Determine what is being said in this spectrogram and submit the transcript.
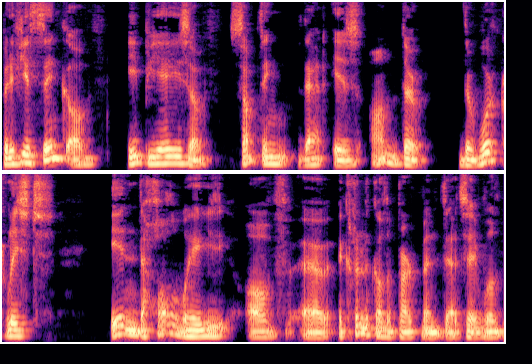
But if you think of EPAs of something that is on the the work list in the hallway of uh, a clinical department that say, well,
